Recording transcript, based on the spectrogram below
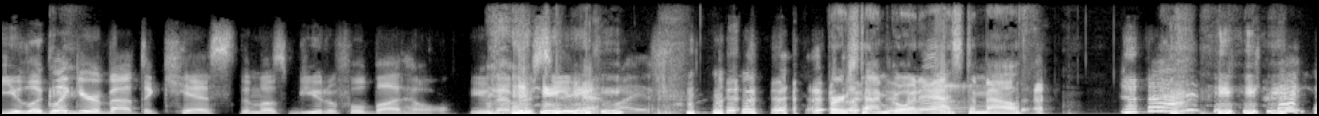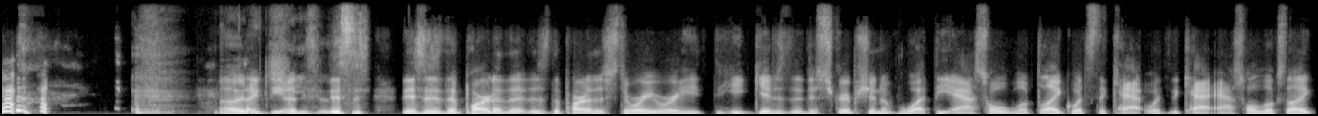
You look like you're about to kiss the most beautiful butthole you've ever seen in your life. First time going ass to mouth. Oh Like the- Jesus! this is this is the part of the this is the part of the story where he he gives the description of what the asshole looked like. What's the cat? What the cat asshole looks like?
